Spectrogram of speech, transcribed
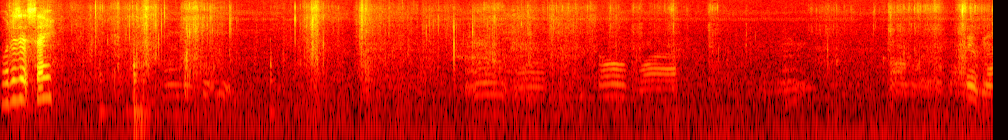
What does it say? feel good.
